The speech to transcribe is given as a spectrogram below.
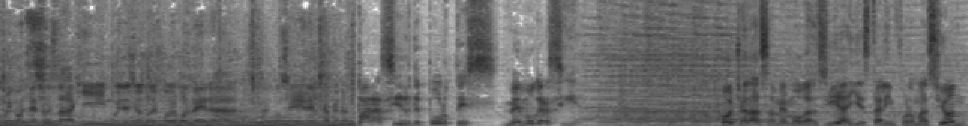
Muy contento de estar aquí y muy deseoso de poder volver a, a conseguir el campeonato. Para Sir Deportes, Memo García. Cocharaza Memo García, ahí está la información.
